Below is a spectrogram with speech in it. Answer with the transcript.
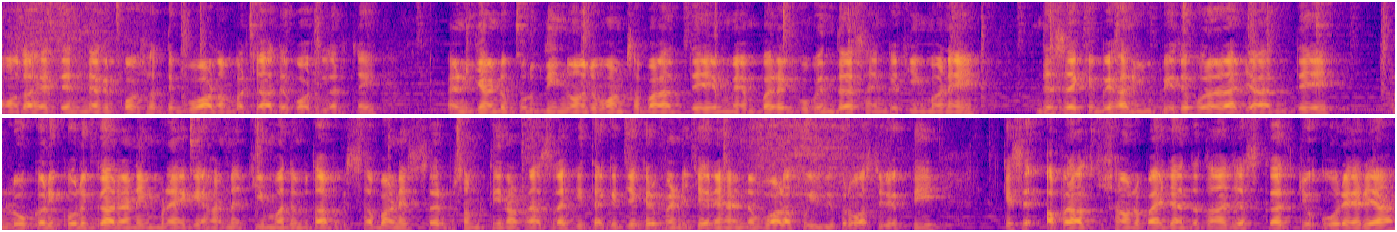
ਆਉਂਦਾ ਹੈ ਤੇ ਨਗਰ ਕੌਸ਼ਲ ਤੇ ਵਾਰਡ ਨੰਬਰ 4 ਦੇ ਕੌਸ਼ਲ ਅਤੇ ਪਿੰਡ ਜੰਡਪੁਰ ਦੀ ਨੌਜਵਾਨ ਸਭਾ ਦੇ ਮੈਂਬਰ ਗੋਬਿੰਦਰ ਸਿੰਘ ਚੀਮਾ ਨੇ ਦੱਸਿਆ ਕਿ ਬਿਹਾਰ ਯੂਪੀ ਅਤੇ ਹੋਰ ਰਾਜਾਂ ਦੇ ਲੋਕਾਂ ਲਈ ਕੁੱਲ 11 ਨਿਯਮ ਬਣਾਏ ਗਏ ਹਨ। ਚੀਮਾ ਦੇ ਮੁਤਾਬਕ ਸਭਾ ਨੇ ਸਰਬਸੰਮਤੀ ਨਾਲ ਫੈਸਲਾ ਕੀਤਾ ਕਿ ਜੇਕਰ ਪਿੰਡ 'ਚ ਰਹਿਣ ਵਾਲਾ ਕੋਈ ਵੀ ਪ੍ਰਵਾਸੀ ਵਿਅਕਤੀ ਕਿਸੇ ਅਪਰਾਧ 'ਚ ਸ਼ਾਮਲ ਪਾਇਆ ਜਾਂਦਾ ਤਾਂ ਜਿਸ ਘਰ 'ਚ ਉਹ ਰਹਿ ਰਿਹਾ,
